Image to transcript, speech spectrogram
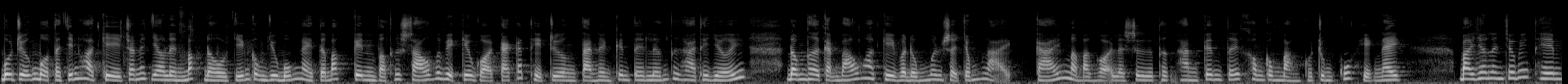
Bộ trưởng Bộ Tài chính Hoa Kỳ Janet Yellen bắt đầu chuyến công du 4 ngày tới Bắc Kinh vào thứ Sáu với việc kêu gọi cải cách thị trường tại nền kinh tế lớn thứ hai thế giới, đồng thời cảnh báo Hoa Kỳ và đồng minh sẽ chống lại cái mà bà gọi là sự thực hành kinh tế không công bằng của Trung Quốc hiện nay. Bà Yellen cho biết thêm,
